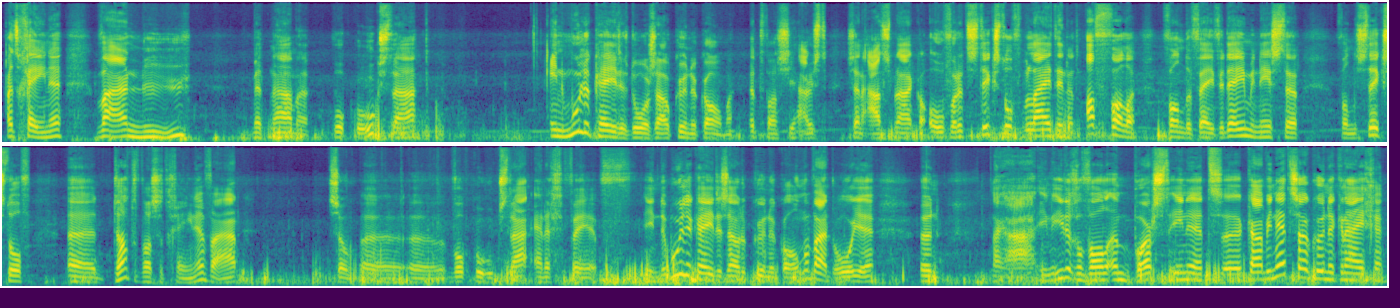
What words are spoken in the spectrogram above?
hetgene waar nu, met name Wopke Hoekstra, in moeilijkheden door zou kunnen komen. Het was juist zijn uitspraken over het stikstofbeleid en het afvallen van de VVD-minister van de stikstof. Uh, dat was hetgene waar zo, uh, uh, Wopke Hoekstra erg in de moeilijkheden zouden kunnen komen. Waardoor je een, nou ja, in ieder geval een barst in het kabinet zou kunnen krijgen.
